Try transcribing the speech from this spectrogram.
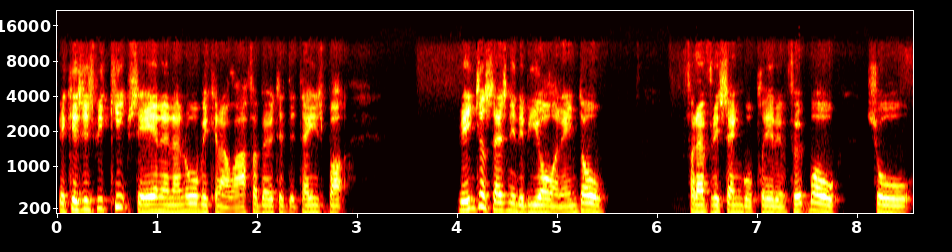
Because as we keep saying, and I know we kind of laugh about it at times, but Rangers doesn't to be all and end all for every single player in football. So,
